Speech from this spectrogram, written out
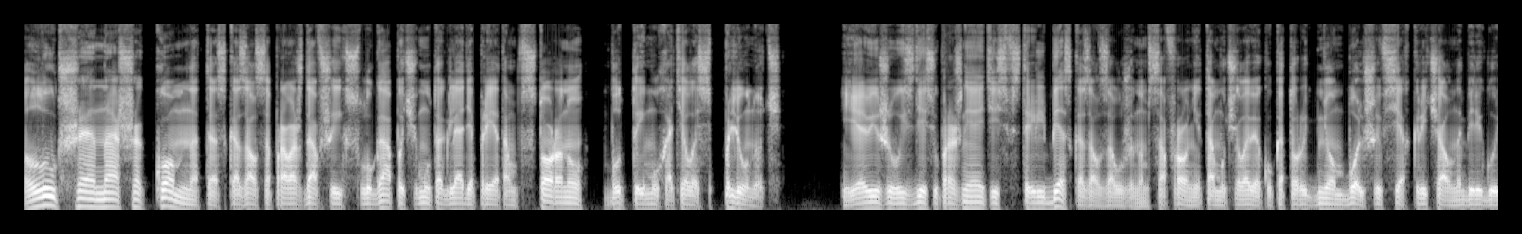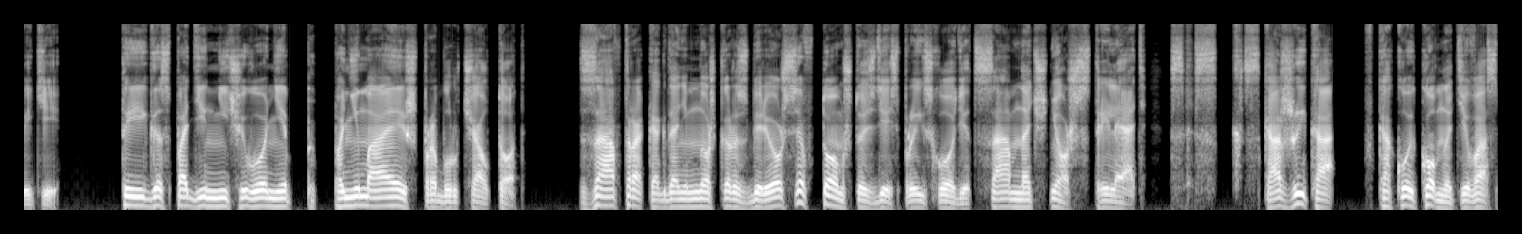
«Лучшая наша комната», — сказал сопровождавший их слуга, почему-то глядя при этом в сторону, будто ему хотелось плюнуть. «Я вижу, вы здесь упражняетесь в стрельбе», — сказал за ужином Сафрони тому человеку, который днем больше всех кричал на берегу реки. «Ты, господин, ничего не понимаешь», — пробурчал тот. «Завтра, когда немножко разберешься в том, что здесь происходит, сам начнешь стрелять. Скажи-ка, в какой комнате вас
